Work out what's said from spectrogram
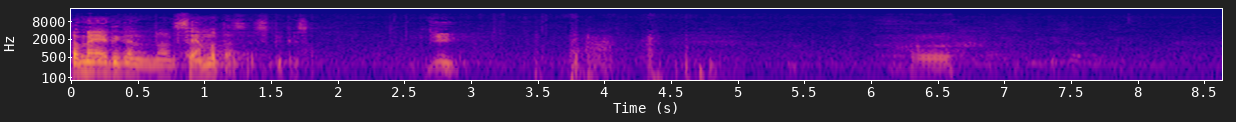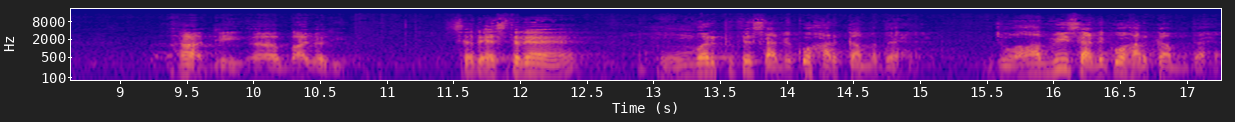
ਤਾਂ ਮੈਂ ਇਹਦੇ ਗੱਲ ਨਾਲ ਸਹਿਮਤ ਹਾਂ ਸਰ ਸਪੀਕਰ ਸਾਹਿਬ। ਜੀ। ਹਾਂ ਜੀ ਬਾਜਵਾ ਜੀ। ਸਰ ਇਸ ਤਰ੍ਹਾਂ ਹੈ ਹੋਮਵਰਕ ਤੇ ਸਾਡੇ ਕੋਲ ਹਰ ਕੰਮ ਦਾ ਹੈ ਜਵਾਬ ਵੀ ਸਾਡੇ ਕੋਲ ਹਰ ਕੰਮ ਦਾ ਹੈ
